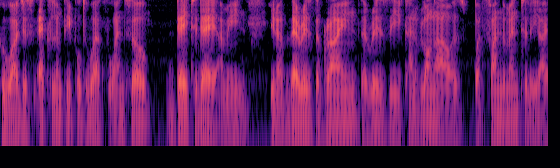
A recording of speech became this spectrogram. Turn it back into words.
who are just excellent people to work for. And so, day to day, I mean, you know, there is the grind, there is the kind of long hours, but fundamentally, I,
